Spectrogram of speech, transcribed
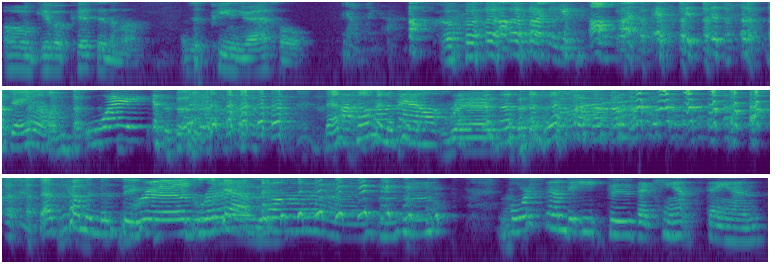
oh, give a piss enema. I'm just peeing your asshole. Oh my god. Oh my god! Damn. Wait. That's Ti- coming. time appa- out. Red. That's coming, Misty. Red. Look out. Mhm. Force them to eat food they can't stand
